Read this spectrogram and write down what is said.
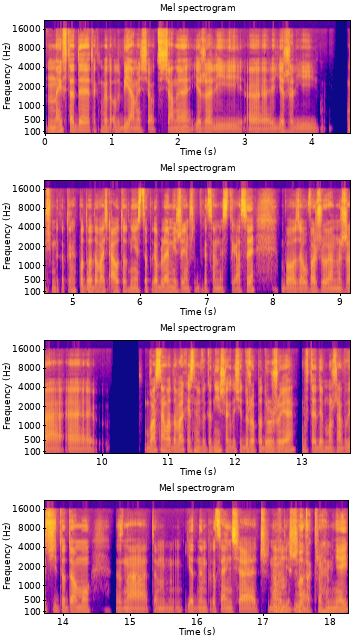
No i wtedy tak naprawdę odbijamy się od ściany. Jeżeli, e, jeżeli musimy tylko trochę podładować auto, to nie jest to problem, jeżeli na przykład wracamy z trasy, bo zauważyłem, że e, Własna ładowarka jest najwygodniejsza, gdy się dużo podróżuje, bo wtedy można wrócić do domu na tym jednym procencie, czy nawet mm, jeszcze no tak. trochę mniej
